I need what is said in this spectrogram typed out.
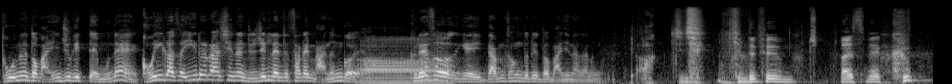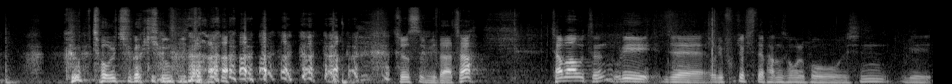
돈을 더 많이 주기 때문에 거기 가서 일을 하시는 뉴질랜드 사람이 많은 거예요. 아. 그래서 이게 남성들이 더 많이 나가는 겁니다. 아, 진짜, 김 대표님 말씀에 급, 급 저울추가 기웁니다. 좋습니다. 자, 자, 뭐 아무튼, 우리, 이제, 우리 북적시대 방송을 보신 우리,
